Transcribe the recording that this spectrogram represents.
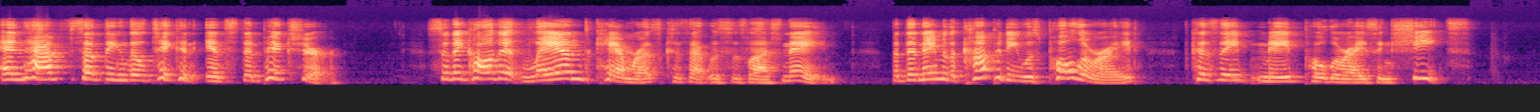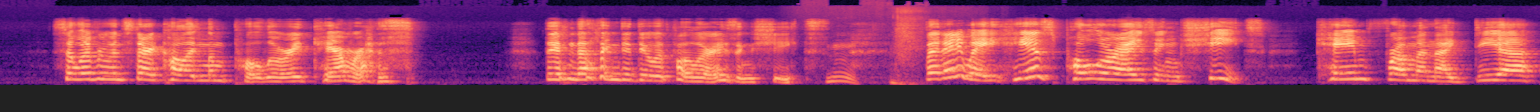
and have something that'll take an instant picture. So they called it Land Cameras because that was his last name. But the name of the company was Polaroid because they made polarizing sheets. So everyone started calling them Polaroid cameras. they have nothing to do with polarizing sheets. Hmm. but anyway, his polarizing sheets came from an idea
